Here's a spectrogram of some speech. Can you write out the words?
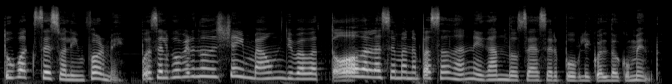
tuvo acceso al informe, pues el gobierno de Sheinbaum llevaba toda la semana pasada negándose a hacer público el documento.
